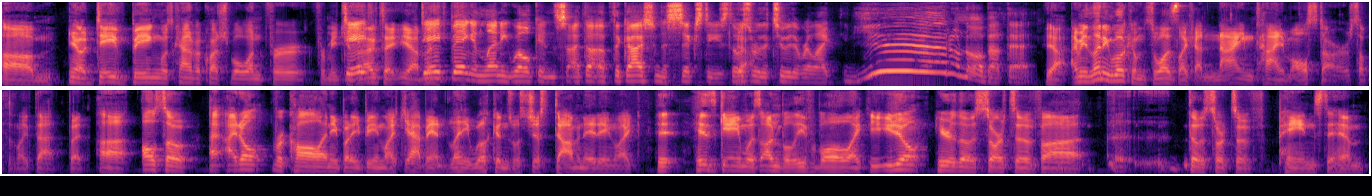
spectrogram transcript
Um, you know, Dave Bing was kind of a questionable one for, for me too. Dave, but I would say, yeah, but- Dave Bing and Lenny Wilkens. I thought of the guys from the '60s. Those Yeah. were the two that were like, yeah, I don't know about that. Yeah, I mean Lenny Wilkens was like a nine-time All-Star or something like that. But uh, also, I, I don't recall anybody being like, "Yeah, man, Lenny Wilkens was just dominating. Like his, his game was unbelievable." Like you, you don't hear those sorts of uh, those sorts of pains to him.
